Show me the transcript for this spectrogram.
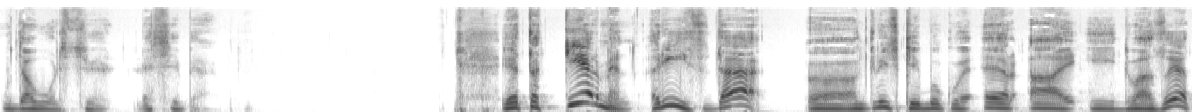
удовольствия для себя. Этот термин рис, да, э, английские буквы R, I и 2 Z,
